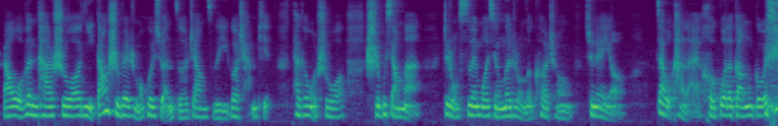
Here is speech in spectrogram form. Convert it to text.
然后我问他说：“你当时为什么会选择这样子的一个产品？”他跟我说：“实不相瞒，这种思维模型的这种的课程训练营，在我看来和郭德纲给我讲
